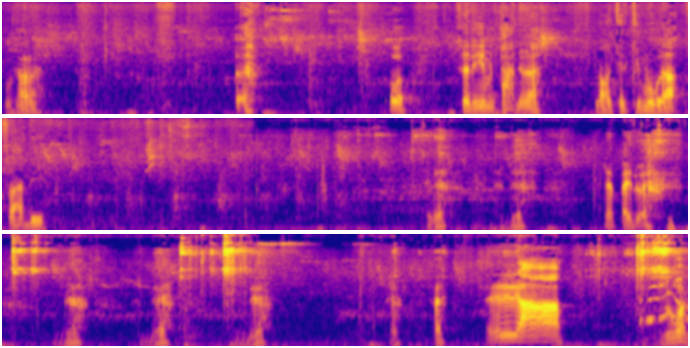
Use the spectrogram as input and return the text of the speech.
ถุงเท้าน่ะเอ้อโอ้เสื้อนี้มันผ่านอยู่นะ ลองเช็ดขี้มูกแล้วสะอาดดีเห็นเด้อเห็นเด้อไม่ได้ไปด้วยอืเด้อเด้อเด้อเฮ้ยเฮ้ยเฮ้ยเดี๋ยวทุกคน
